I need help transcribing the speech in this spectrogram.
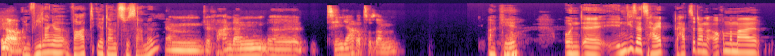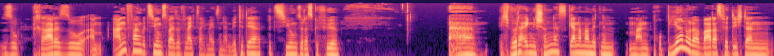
Genau. Und wie lange wart ihr dann zusammen? Ähm, wir waren dann äh, zehn Jahre zusammen. Okay. Und äh, in dieser Zeit hast du dann auch immer mal so gerade so am Anfang, beziehungsweise vielleicht, sag ich mal, jetzt in der Mitte der Beziehung, so das Gefühl, äh, ich würde eigentlich schon das gerne mal mit einem Mann probieren oder war das für dich dann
